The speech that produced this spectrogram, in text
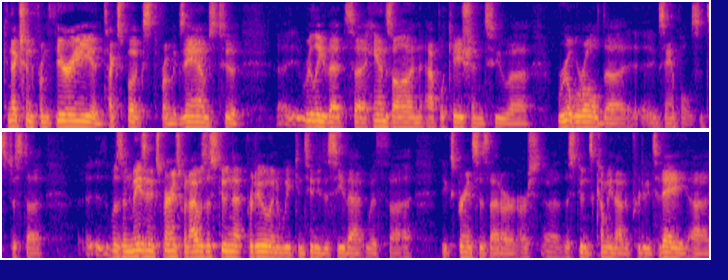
connection from theory and textbooks, from exams to really that hands-on application to real-world examples. It's just a it was an amazing experience when I was a student at Purdue, and we continue to see that with uh, the experiences that our, our uh, the students coming out of Purdue today uh,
